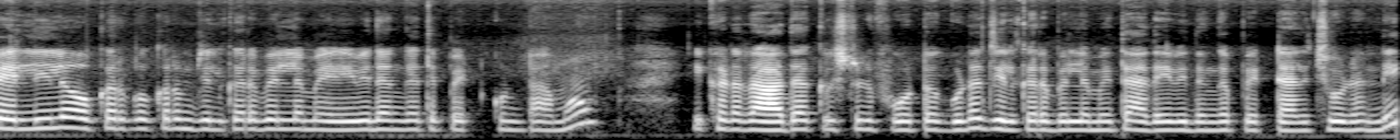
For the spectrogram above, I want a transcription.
పెళ్ళిలో ఒకరికొకరం జీలకర్ర బెల్లం ఏ విధంగా అయితే పెట్టుకుంటామో ఇక్కడ రాధాకృష్ణుడి ఫోటోకి కూడా జీలకర్ర బెల్లం అయితే అదే విధంగా పెట్టాలి. చూడండి.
